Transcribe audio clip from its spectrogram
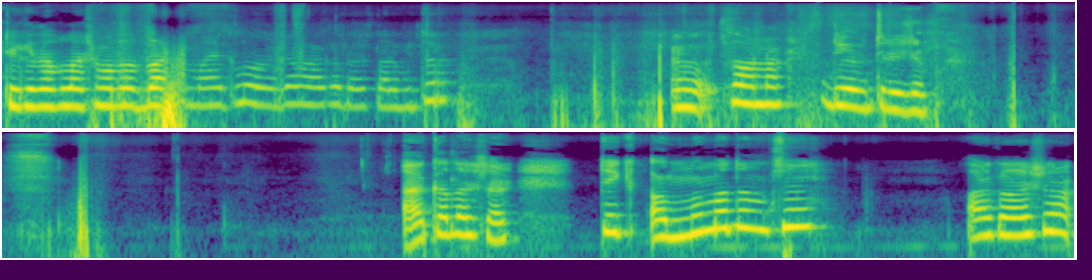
Tek hesaplaşmada Dynamite'la oynayacağım arkadaşlar bir tur. Sonra video bitireceğim. Arkadaşlar tek anlamadığım şey arkadaşlar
